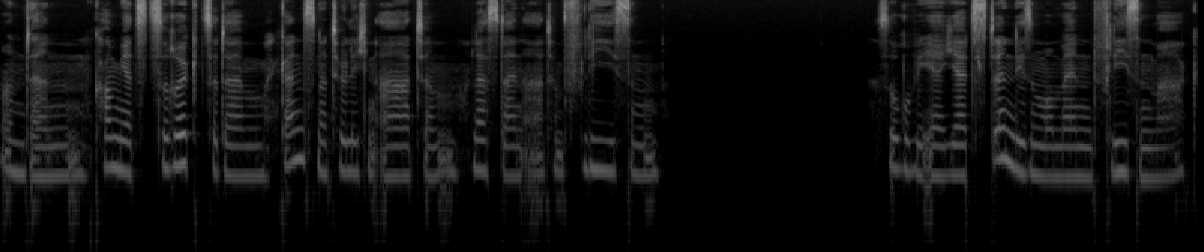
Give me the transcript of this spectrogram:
Und dann komm jetzt zurück zu deinem ganz natürlichen Atem. Lass deinen Atem fließen, so wie er jetzt in diesem Moment fließen mag.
